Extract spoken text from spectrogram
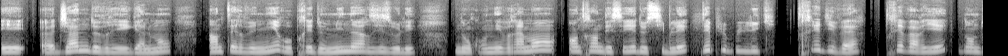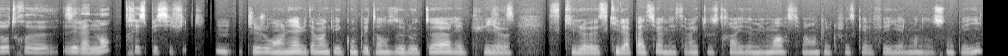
Et euh, Jan devrait également intervenir auprès de mineurs isolés. Donc on est vraiment en train d'essayer de cibler des publics très divers, très variés dans d'autres événements très spécifiques. Mmh. Toujours en lien évidemment avec les compétences de l'auteur et puis ce, qui ce qui la passionne. Et c'est vrai que tout ce travail de mémoire, c'est vraiment quelque chose qu'elle fait également dans son pays,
